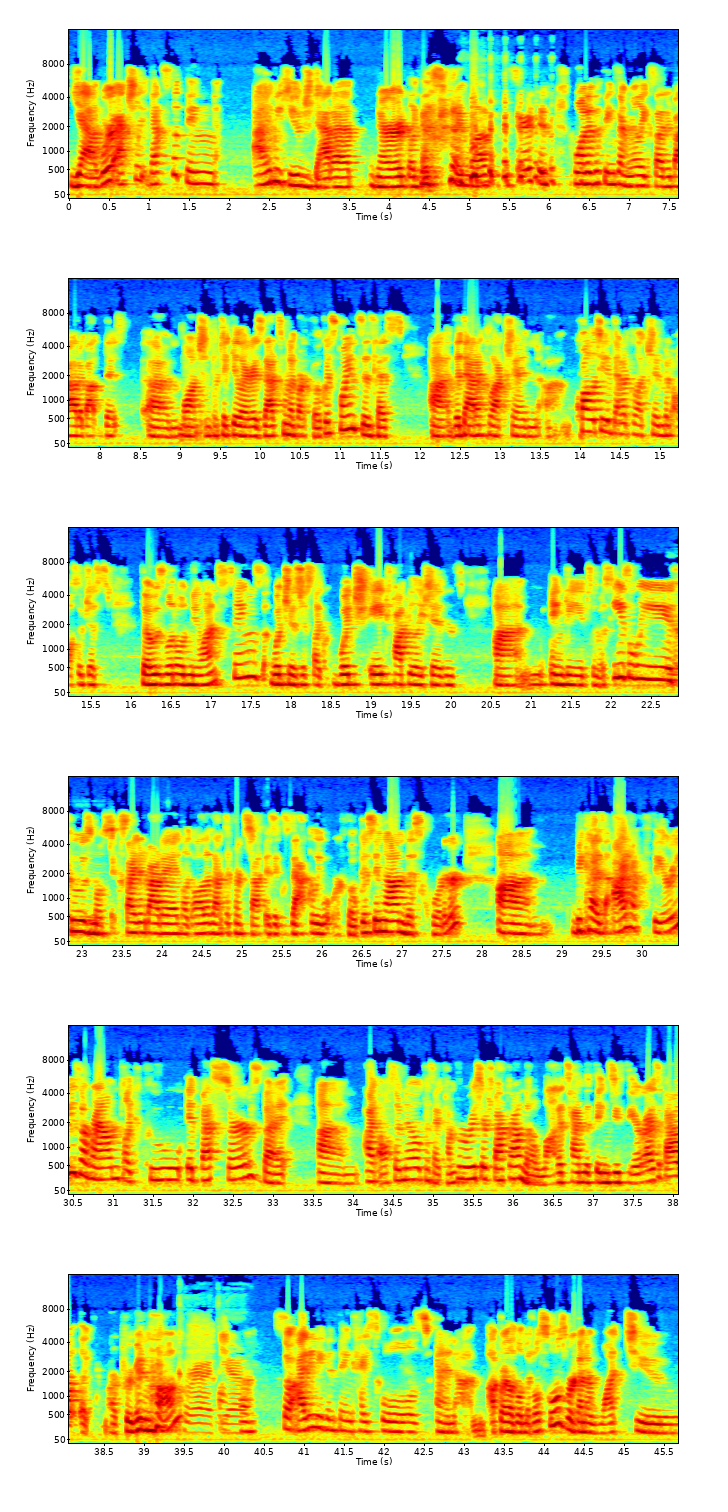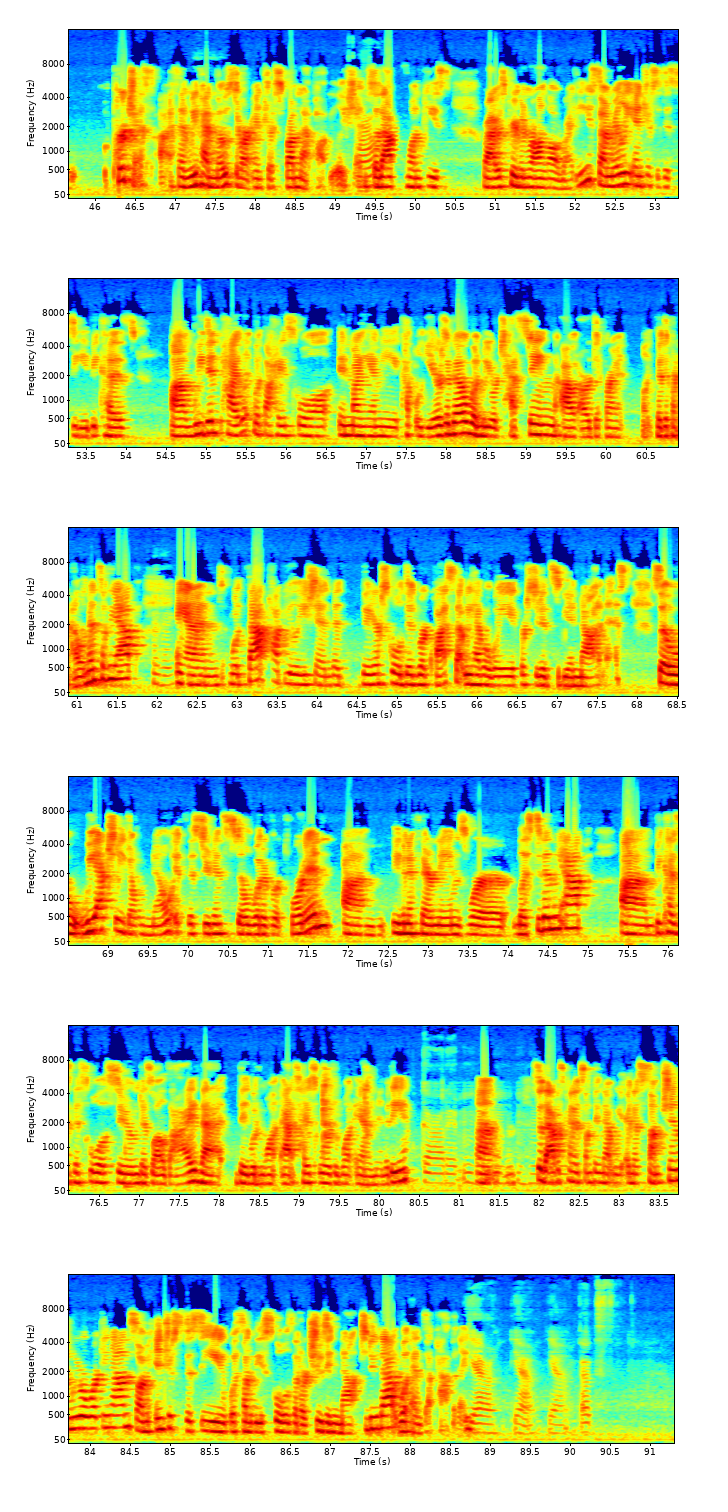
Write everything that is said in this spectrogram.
yeah we're actually that's the thing I'm a huge data nerd. Like this, I love research. And one of the things I'm really excited about about this um, launch in particular is that's one of our focus points is this uh, the data collection um, qualitative data collection but also just those little nuanced things which is just like which age populations um, engage the most easily who's most excited about it like all of that different stuff is exactly what we're focusing on this quarter. Um, because i have theories around like who it best serves but um, I also know because I come from a research background that a lot of time the things you theorize about like are proven wrong. Correct. Yeah. Um, so I didn't even think high schools and um, upper level middle schools were going to want to purchase us, and we've had most of our interest from that population. Wow. So that's one piece where I was proven wrong already. So I'm really interested to see because. Um, we did pilot with a high school in Miami a couple years ago when we were testing out our different like the different elements of the app. Mm-hmm. And with that population, that their school did request that we have a way for students to be anonymous. So we actually don't know if the students still would have reported, um, even if their names were listed in the app. Um, because the school assumed, as well as I, that they would want, as high schoolers, would want anonymity. Got it. Mm-hmm, um, mm-hmm. So that was kind of something that we, an assumption we were working on. So I'm interested to see with some of these schools that are choosing not to do that, what ends up happening. Yeah, yeah, yeah. That's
